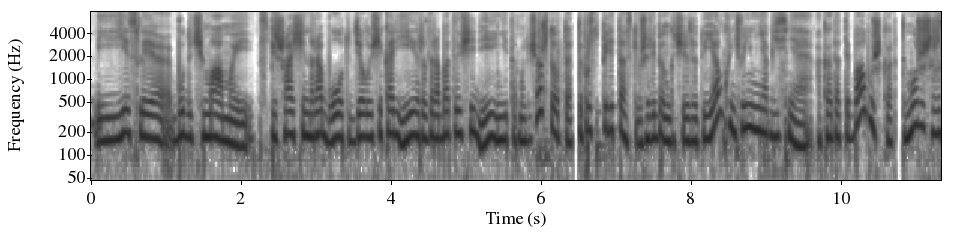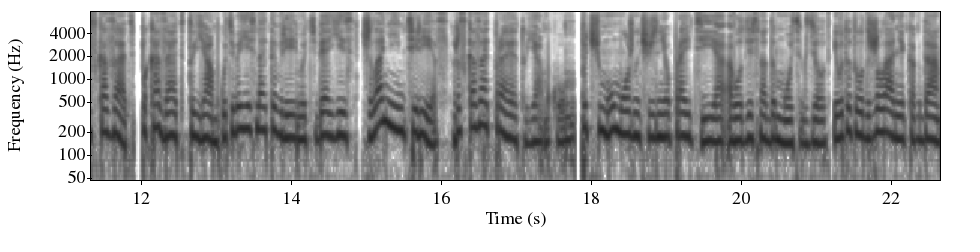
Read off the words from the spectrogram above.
и если, будучи мамой, спешащей на работу, делающей карьеру, зарабатывающей деньги там, или еще что-то, ты просто перетаскиваешь ребенка через эту ямку, ничего не, не объясняя. А когда ты бабушка, ты можешь рассказать, показать эту ямку. У тебя есть на это время, у тебя есть желание и интерес. Рассказать про эту ямку, почему можно через нее пройти, а, а вот здесь надо мостик сделать. И вот это вот желание, когда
